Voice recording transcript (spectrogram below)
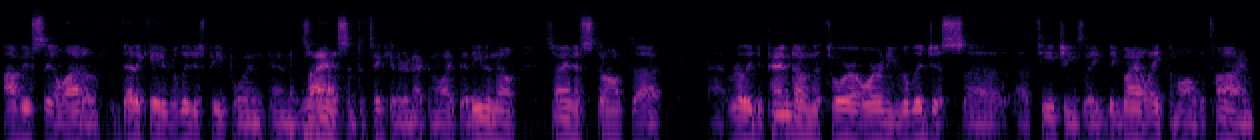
obviously, a lot of dedicated religious people and, and Zionists in particular are not going to like that, even though Zionists don't uh, uh, really depend on the Torah or any religious uh, uh teachings. They, they violate them all the time,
